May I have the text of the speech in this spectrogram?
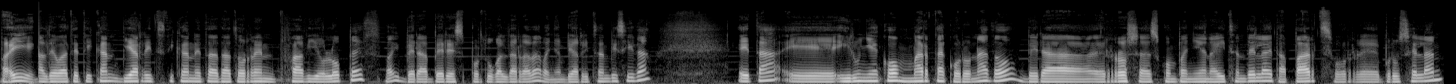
Bai, alde batetikan Biarritztikan eta datorren Fabio López, bai, bera berez Portugaldarra da, baina Biarritzen bizi da eta e, Iruñeko Marta Coronado, bera Rosas konpainian aritzen dela eta Parts hor e, Bruselan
